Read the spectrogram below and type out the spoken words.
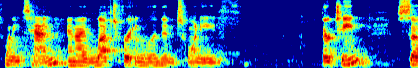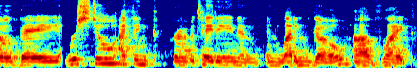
2010, and I left for England in 2013. So they were still, I think, gravitating and, and letting go of like,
